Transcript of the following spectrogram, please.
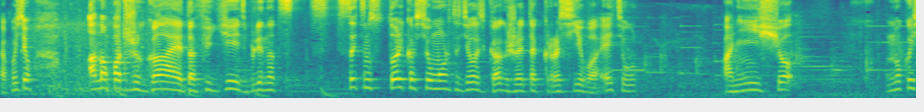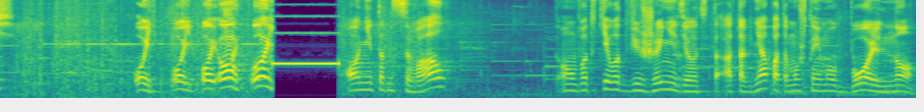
Допустим, оно поджигает, офигеть, блин, это, с, с этим столько всего можно сделать, как же это красиво. Эти, они еще... Ну-ка... Ой, ой, ой, ой, ой! Он не танцевал? Он вот такие вот движения делает от огня, потому что ему больно.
